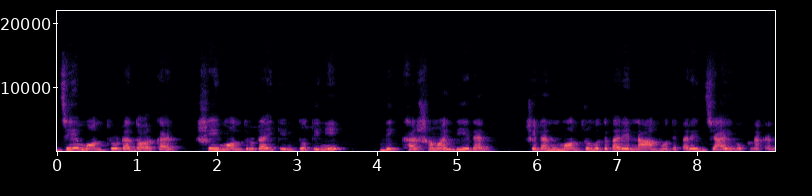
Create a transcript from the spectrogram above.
যে মন্ত্রটা দরকার, সেই মন্ত্রটাই কিন্তু তিনি দীক্ষার সময় দিয়ে দেন। সেটা মন্ত্র হতে পারে, নাম হতে পারে, যাই হোক না কেন,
